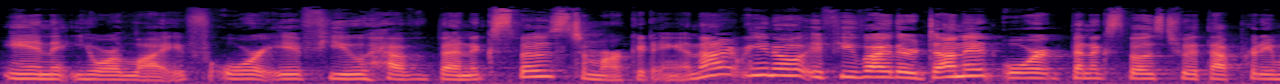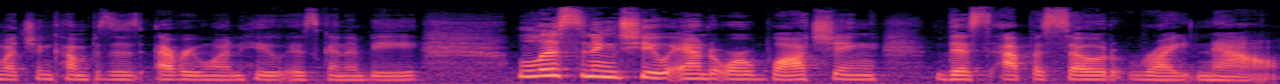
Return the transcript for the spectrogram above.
in your life or if you have been exposed to marketing. And that, you know, if you've either done it or been exposed to it, that pretty much encompasses everyone who is going to be listening to and or watching this episode right now.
